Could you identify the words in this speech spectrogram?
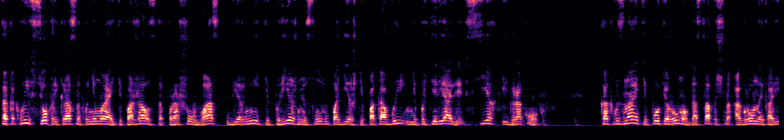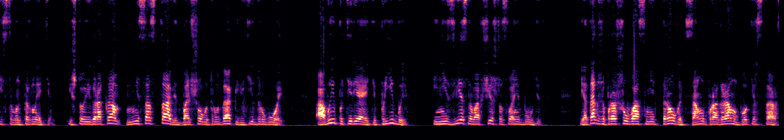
Так как вы все прекрасно понимаете, пожалуйста, прошу вас, верните прежнюю службу поддержки, пока вы не потеряли всех игроков. Как вы знаете, покер-румов достаточно огромное количество в интернете, и что игрокам не составит большого труда перейти в другой. А вы потеряете прибыль, и неизвестно вообще, что с вами будет. Я также прошу вас не трогать саму программу PokerStars.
